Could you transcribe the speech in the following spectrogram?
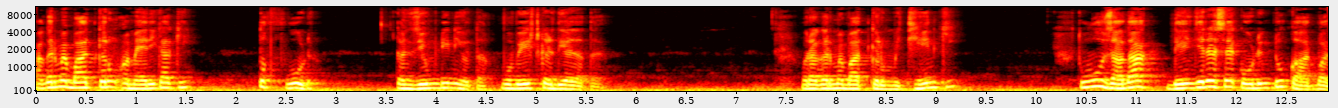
अगर मैं बात करूँ अमेरिका की तो फ़ूड कंज्यूम्ड ही नहीं होता, वो वेस्ट कर दिया जाता है। और अगर मैं बात करूँ मिथेन की तो वो ज़्यादा डेंजरस है according to carbon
